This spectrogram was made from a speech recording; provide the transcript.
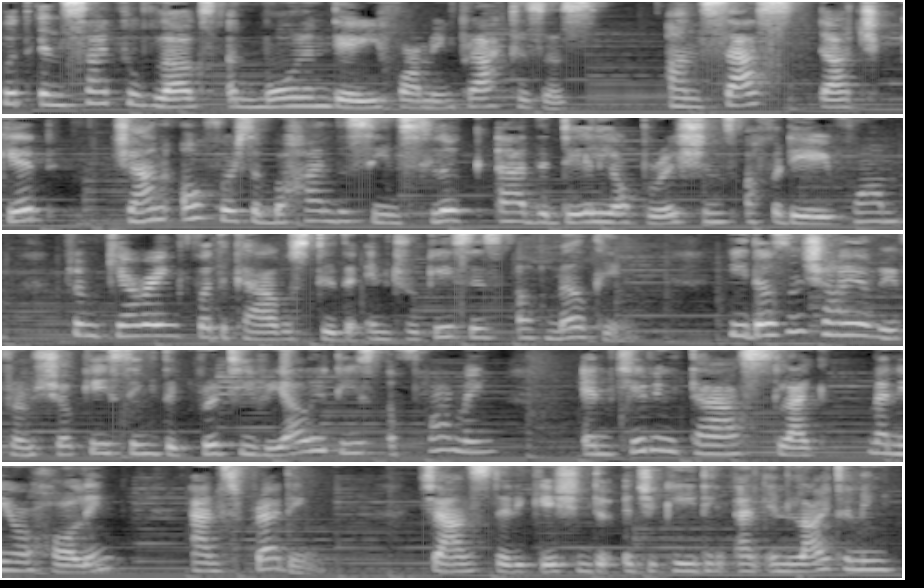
with insightful vlogs on modern dairy farming practices. On Sask Dutch Kid, Jan offers a behind the scenes look at the daily operations of a dairy farm, from caring for the cows to the intricacies of milking. He doesn't shy away from showcasing the gritty realities of farming, including tasks like manure hauling and spreading. Jan's dedication to educating and enlightening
